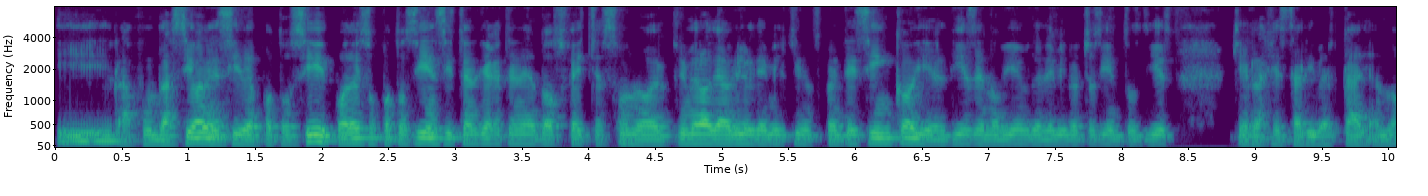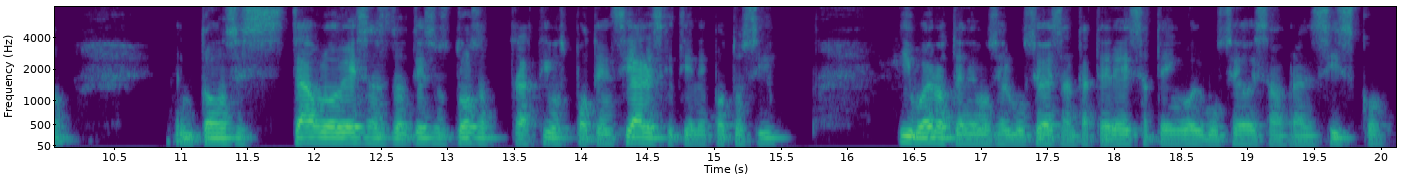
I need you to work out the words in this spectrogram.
y la fundación en sí de Potosí. Por eso Potosí en sí tendría que tener dos fechas, uno el primero de abril de 1545 y el 10 de noviembre de 1810, que es la gesta libertaria, ¿no? Entonces, te hablo de, esas, de esos dos atractivos potenciales que tiene Potosí. Y bueno, tenemos el Museo de Santa Teresa, tengo el Museo de San Francisco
